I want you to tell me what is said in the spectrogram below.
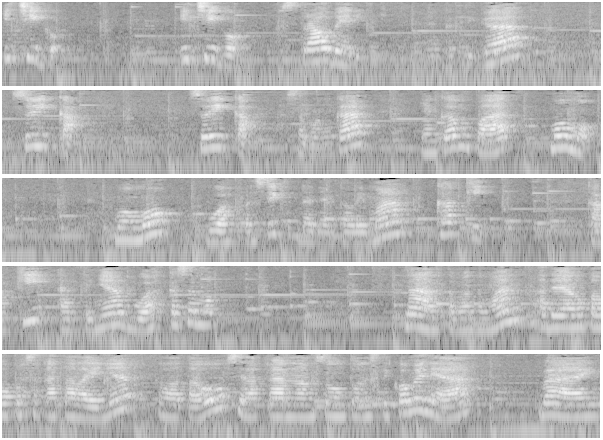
Ichigo. Ichigo, strawberry. Yang ketiga, Suika. Suika, semangka Yang keempat, Momo. Momo buah persik dan yang kelima kaki. Kaki artinya buah kesemek. Nah, teman-teman, ada yang tahu kosakata lainnya? Kalau tahu, silakan langsung tulis di komen ya. Bye.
